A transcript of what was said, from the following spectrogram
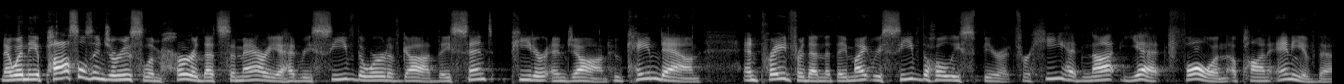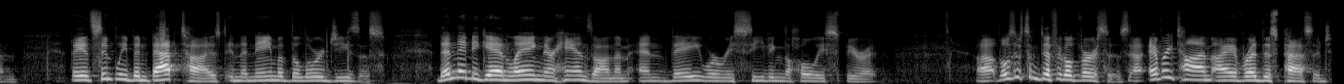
Now, when the apostles in Jerusalem heard that Samaria had received the word of God, they sent Peter and John, who came down and prayed for them that they might receive the Holy Spirit, for he had not yet fallen upon any of them. They had simply been baptized in the name of the Lord Jesus. Then they began laying their hands on them, and they were receiving the Holy Spirit. Uh, those are some difficult verses. Uh, every time I have read this passage,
